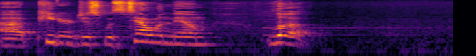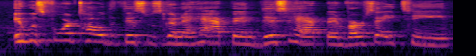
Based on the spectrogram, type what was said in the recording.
Uh, Peter just was telling them, look, it was foretold that this was going to happen. This happened, verse 18.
